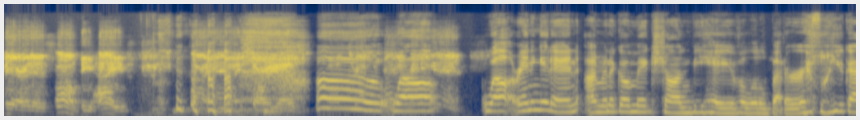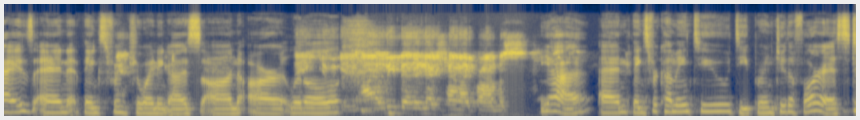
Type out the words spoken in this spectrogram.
there it is. Oh, behave. Right, anyway, sorry guys. Oh right, well. bring it in. Well, reining it in, I'm going to go make Sean behave a little better for you guys. And thanks for joining us on our little. I'll be better next time, I promise. Yeah. And thanks for coming to Deeper into the Forest.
